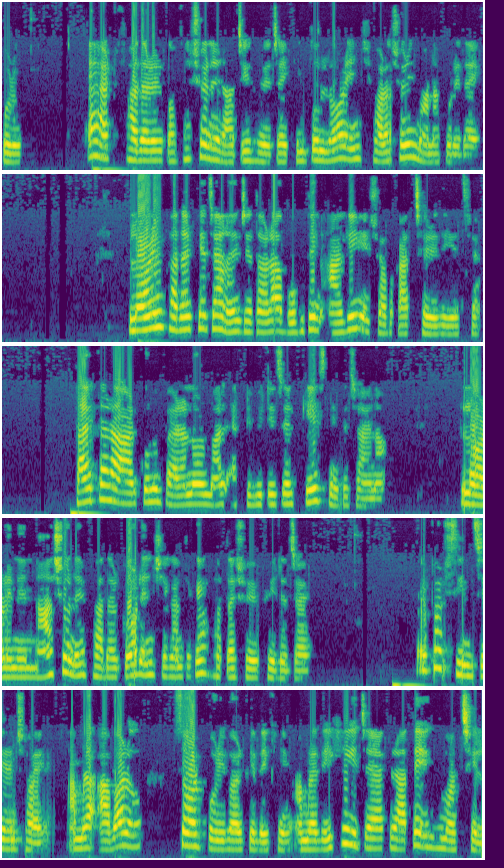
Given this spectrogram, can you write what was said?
করুক। অ্যাড ফাদারের কথা শুনে রাজি হয়ে যায়, কিন্তু লরেন সরাসরি মানা করে দেয়। লরেন ফাদারকে জানায় যে তারা বহুদিন আগে এসব কাজ ছেড়ে দিয়েছে। তাই তারা আর কোনো প্যারানর্মাল অ্যাক্টিভিটিজের কেস নিতে চায় না। লরেনের না শুনে ফাদার গর্ডেন সেখান থেকে হতাশ হয়ে ফিরে যায়। এরপর সিন চেঞ্জ হয়। আমরা আবারও সল্ট পরিবারকে দেখি। আমরা দেখি যে এক রাতে ঘুমাচ্ছিল।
